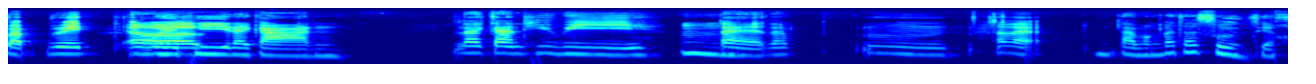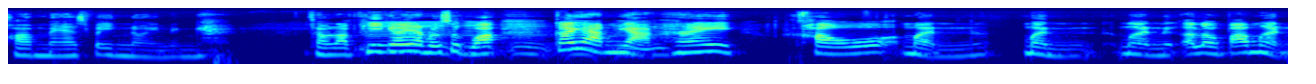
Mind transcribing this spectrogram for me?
แบบเวทเอ่อเวทีรายการ รายการทีวีอืมแต่แต่อืมนั่นแหละ แต่มันก็จะสูญเสียความแมสไปอีกหน่อยหนึ่งสำหรับพี่ก็ยังรู้สึกว่าอืมอืมก็ยังอืมอยากให้เขาเหมือนเหมือนเหมือนอารมณ์ป้าเหมือน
